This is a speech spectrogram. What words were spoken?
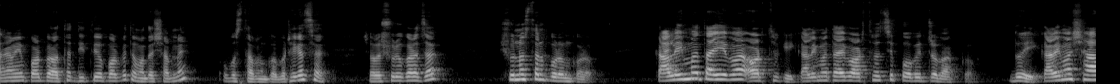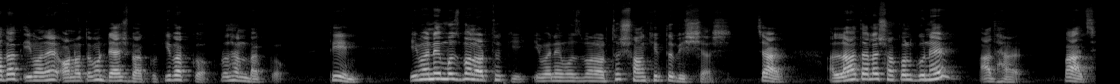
আগামী পর্বে, অর্থাৎ দ্বিতীয় পর্বে তোমাদের সামনে উপস্থাপন করব, ঠিক আছে? চলো শুরু করা যাক। শূন্যস্থান পূরণ করো। কালিমা তাইবা অর্থ কী? কালিমা তাইবা অর্থ হচ্ছে পবিত্র বাক্য। দুই, কালিমা শাহাদাত ইমানের অন্যতম ড্যাশ বাক্য। কী বাক্য? প্রধান বাক্য। তিন, ইমানে মুজমাল অর্থ কী? ইমানে মুজমাল অর্থ সংক্ষিপ্ত বিশ্বাস। চার, আল্লাহ তাআলা সকল গুণের আধার। পাঁচ,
